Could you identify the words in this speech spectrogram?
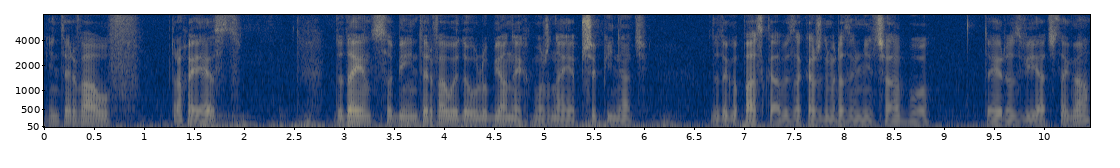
Interwałów trochę jest. Dodając sobie interwały do ulubionych, można je przypinać do tego paska, aby za każdym razem nie trzeba było tutaj rozwijać tego.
